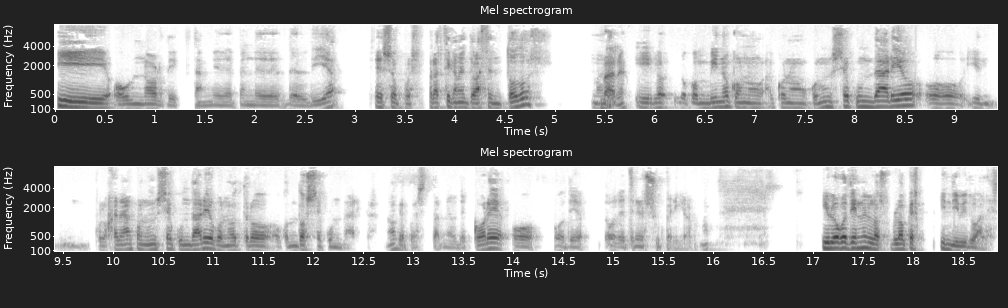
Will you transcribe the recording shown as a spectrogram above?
Y, o un Nordic, también depende del día. Eso pues prácticamente lo hacen todos, y lo, combino con, un secundario o por lo general con un secundario con otro o con dos secundarios, ¿no? que puede ser también de core o, de, o de tren superior. Y luego tienen los bloques individuales.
